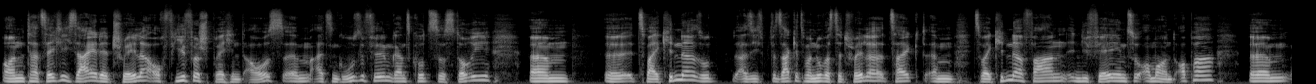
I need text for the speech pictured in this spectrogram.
Und tatsächlich sah ja der Trailer auch vielversprechend aus, ähm, als ein Gruselfilm, ganz kurz zur Story. Ähm, äh, zwei Kinder, so, also ich sag jetzt mal nur, was der Trailer zeigt, ähm, zwei Kinder fahren in die Ferien zu Oma und Opa ähm,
